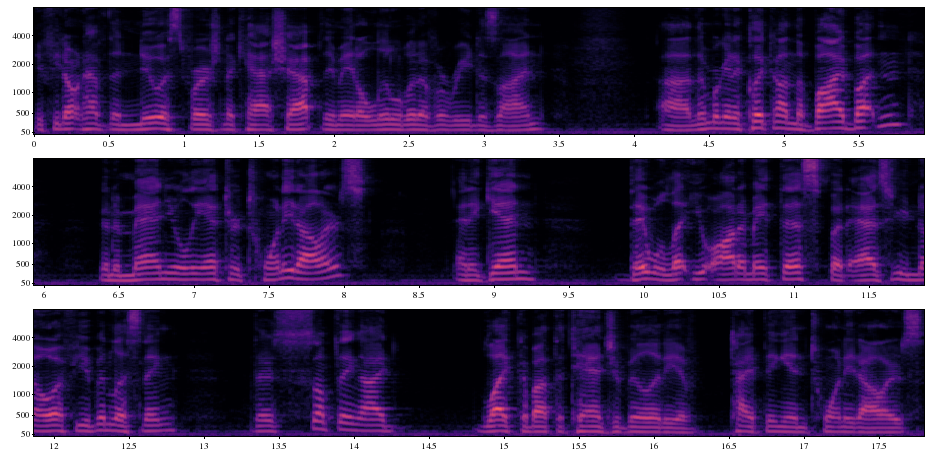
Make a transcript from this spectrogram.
if you don't have the newest version of Cash App, they made a little bit of a redesign. Uh, then we're going to click on the Buy button going to manually enter $20. And again, they will let you automate this, but as you know, if you've been listening, there's something I like about the tangibility of typing in $20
